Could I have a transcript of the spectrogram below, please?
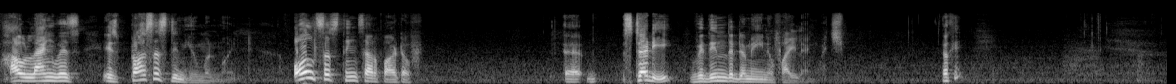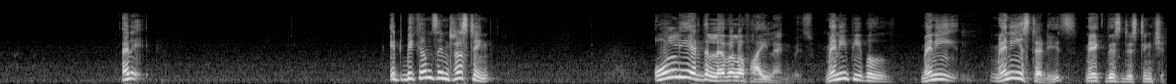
how language is processed in human mind. All such things are part of uh, study within the domain of I language. Okay? And it, it becomes interesting only at the level of I language. Many people, many, many studies make this distinction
